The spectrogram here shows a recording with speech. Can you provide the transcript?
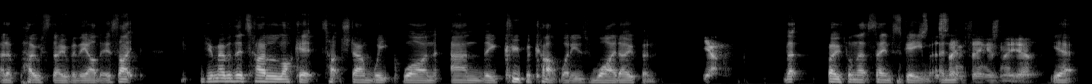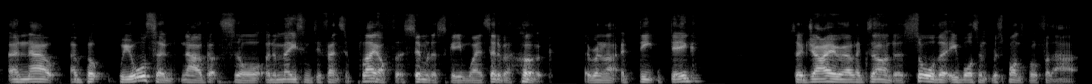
and a post over the other. It's like, do you remember the Tyler Lockett touchdown week one and the Cooper Kupp when he was wide open? Yeah. Both on that same scheme. It's the And same thing, isn't it? Yeah. yeah, and now, uh, but we also now got saw an amazing defensive play off a similar scheme where instead of a hook, they run like a deep dig. So Jaire Alexander saw that he wasn't responsible for that.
